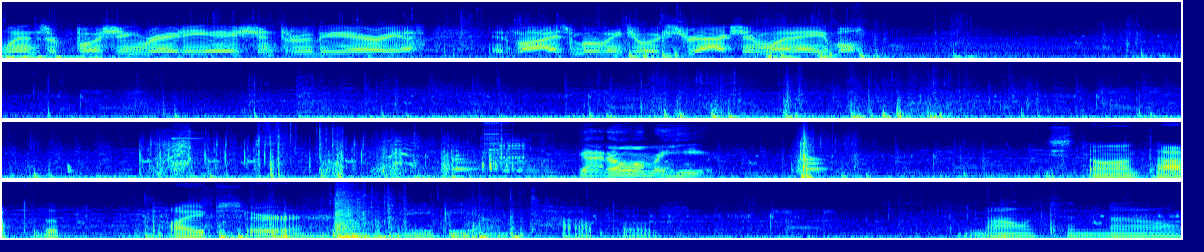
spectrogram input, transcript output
Winds are pushing radiation through the area. Advise moving to extraction when able. Got armor here. He's still on top of the pipes or maybe on top of the mountain now.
